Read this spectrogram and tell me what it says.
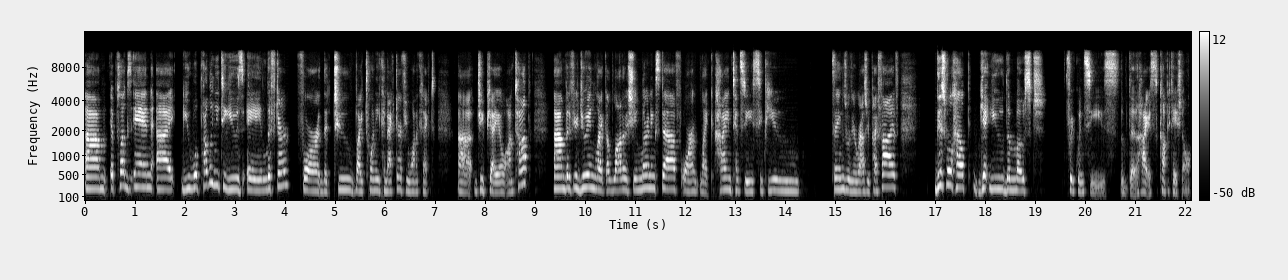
Um, it plugs in. Uh, you will probably need to use a lifter for the two by 20 connector if you want to connect uh, GPIO on top. Um, but if you're doing like a lot of machine learning stuff or like high intensity CPU things with your Raspberry Pi 5, this will help get you the most frequencies, the, the highest computational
